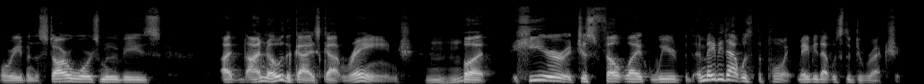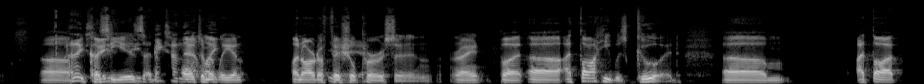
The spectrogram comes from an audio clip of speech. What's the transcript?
or even the Star Wars movies, I, I know the guy's got range, Mm-hmm. but here it just felt like weird. And maybe that was the point. Maybe that was the direction. Uh, I think so. because He- he, he is an- speaks on that, ultimately an, an artificial Yeah, yeah. person, right? But uh, I thought he was good. Um, I thought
